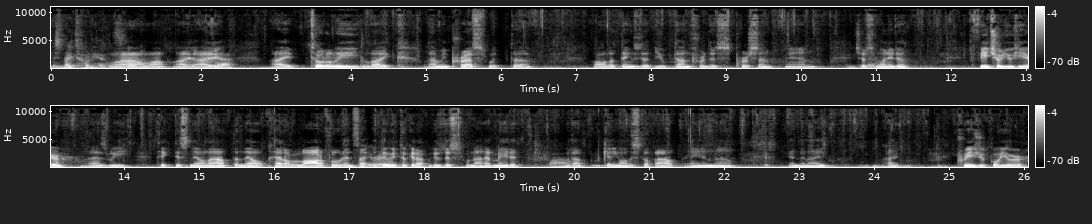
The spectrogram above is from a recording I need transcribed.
Just my toenails. Wow. Wow. I I Yeah. I totally like. I'm impressed with uh, all the things that you've done for this person, and yeah. just wanted to feature you here as we take this nail out. The nail had a lot of fluid inside. Did I it think we took it out because this would not have made it Wow. without getting all this stuff out. And uh, and then I I praise you for your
